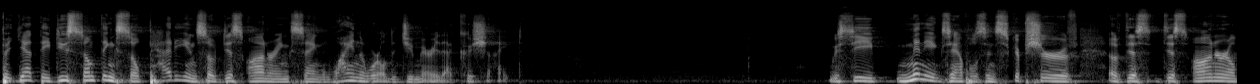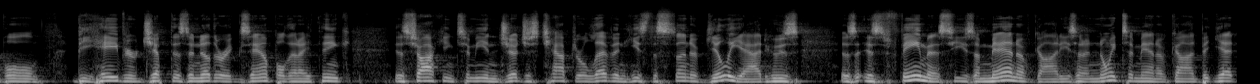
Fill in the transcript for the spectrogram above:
but yet they do something so petty and so dishonoring, saying, Why in the world did you marry that Cushite? We see many examples in Scripture of, of this dishonorable behavior. Jephthah is another example that I think is shocking to me in Judges chapter 11. He's the son of Gilead, who's is, is famous. He's a man of God, he's an anointed man of God, but yet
